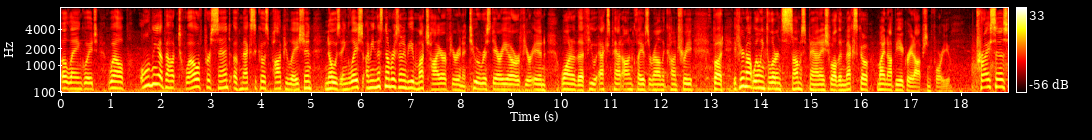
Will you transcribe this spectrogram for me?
a language, well, only about 12% of Mexico's population knows English. I mean, this number is going to be much higher if you're in a tourist area or if you're in one of the few expat enclaves around the country. But if you're not willing to learn some Spanish, well, then Mexico might not be a great option for you. Prices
